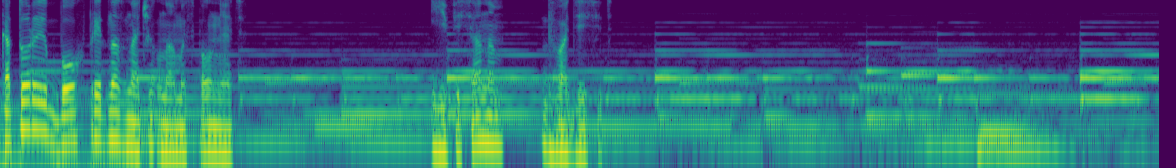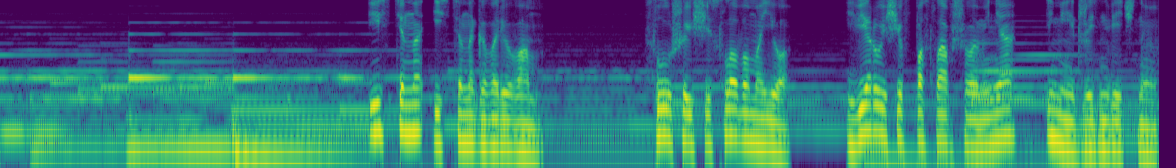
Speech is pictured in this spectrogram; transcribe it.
которые Бог предназначил нам исполнять. Ефесянам 2.10. Истинно, истинно говорю вам, слушающий Слово Мое и верующий в пославшего Меня имеет жизнь вечную,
